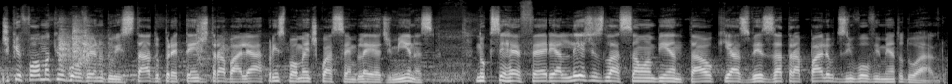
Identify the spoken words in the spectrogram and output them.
De que forma que o governo do estado pretende trabalhar, principalmente com a Assembleia de Minas, no que se refere à legislação ambiental que às vezes atrapalha o desenvolvimento do agro?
